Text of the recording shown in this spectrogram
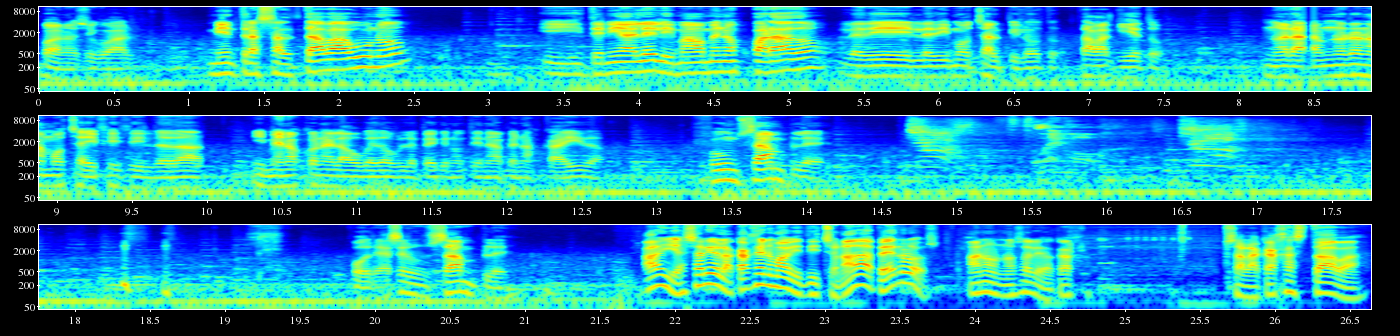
Bueno, es igual. Mientras saltaba uno y tenía el heli más o menos parado, le di, le di mocha al piloto. Estaba quieto. No era, no era una mocha difícil de dar. Y menos con el AWP que no tiene apenas caída. Fue un sample. Podría ser un sample. ¡Ay! Ha salido la caja y no me habéis dicho nada, perros. Ah, no, no ha salido la caja. O sea, la caja estaba.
